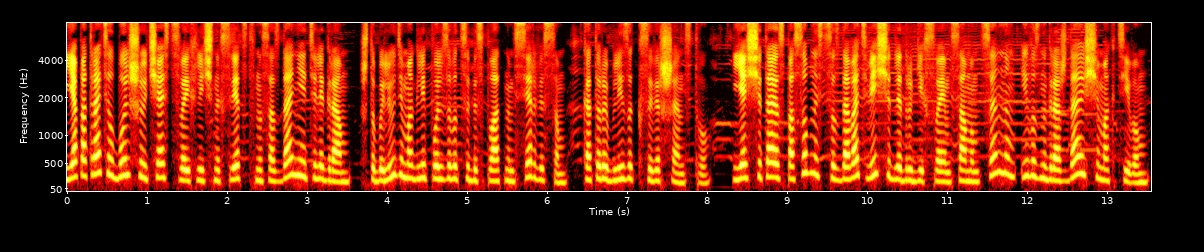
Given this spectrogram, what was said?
Я потратил большую часть своих личных средств на создание Telegram, чтобы люди могли пользоваться бесплатным сервисом, который близок к совершенству. Я считаю способность создавать вещи для других своим самым ценным и вознаграждающим активом.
